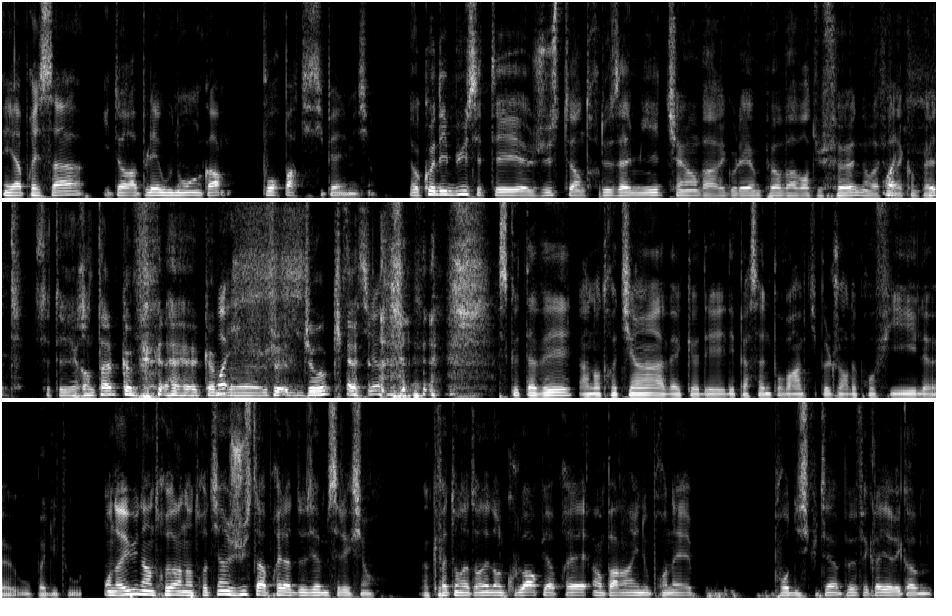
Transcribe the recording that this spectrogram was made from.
Et après ça, il te rappelait ou non encore pour participer à l'émission. Donc au début, c'était juste entre deux amis. Tiens, on va rigoler un peu, on va avoir du fun, on va faire la compète. C'était rentable comme comme euh, joke. C'est sûr. Est-ce que tu avais un entretien avec des, des, personnes pour voir un petit peu le genre de profil euh, ou pas du tout? On a eu une un entretien juste après la deuxième sélection. En fait, on attendait dans le couloir, puis après, un par un, ils nous prenaient pour discuter un peu. Fait que là, il y avait comme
